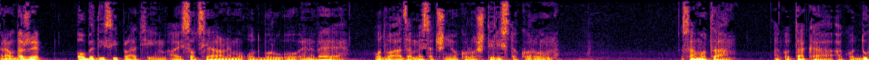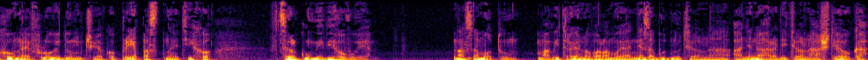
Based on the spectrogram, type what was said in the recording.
Pravda, že obedy si platím aj sociálnemu odboru ONV, odvádza mesačne okolo 400 korún. Samota ako taká, ako duchovné fluidum, či ako priepastné ticho, v celku mi vyhovuje. Na samotu ma vytrénovala moja nezabudnutelná a nenahraditeľná števka,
